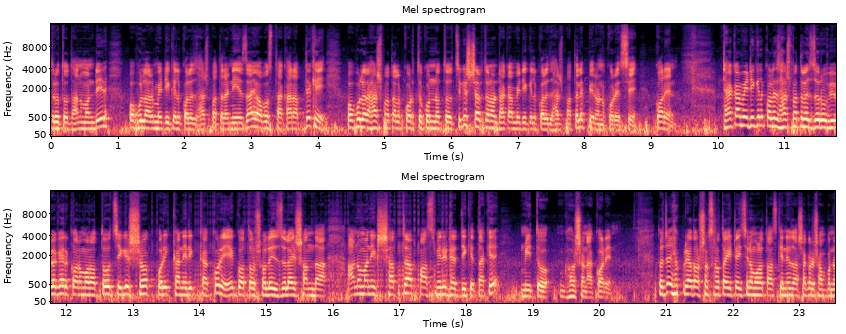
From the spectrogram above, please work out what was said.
দ্রুত ধানমন্ডির পপুলার মেডিকেল কলেজ হাসপাতালে নিয়ে যায়। অবস্থা খারাপ দেখে পপুলার হাসপাতাল কর্তৃক উন্নত চিকিৎসার জন্য ঢাকা মেডিকেল কলেজ হাসপাতালে প্রেরণ করেছে করেন। ঢাকা মেডিকেল কলেজ হাসপাতালের জরুরি বিভাগের কর্মরত চিকিৎসক পরীক্ষা নিরীক্ষা করে গত ষোলোই জুলাই সন্ধ্যা আনুমানিক সাতটা পাঁচ মিনিটের দিকে তাকে মৃত ঘোষণা করেন। তো যাই হোক, প্রিয় দর্শক শ্রোতা, এটাই ছিল মূলত আজকে নিউজ আশা করি সম্পূর্ণ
